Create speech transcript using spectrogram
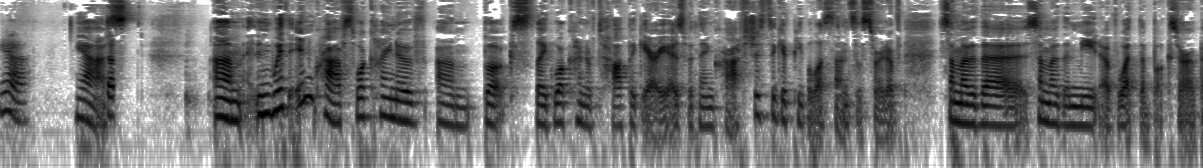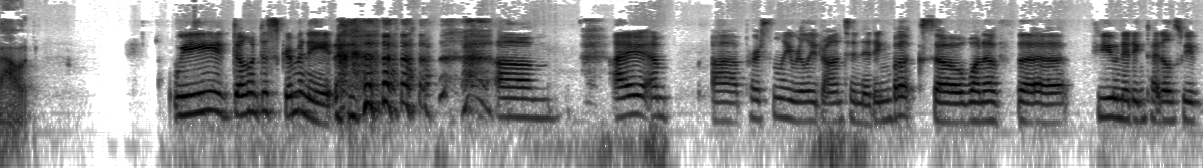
Yeah. Yes. Um, and within crafts, what kind of um, books, like what kind of topic areas within crafts, just to give people a sense of sort of some of the some of the meat of what the books are about. We don't discriminate. um, I am uh, personally really drawn to knitting books. So one of the few knitting titles we've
